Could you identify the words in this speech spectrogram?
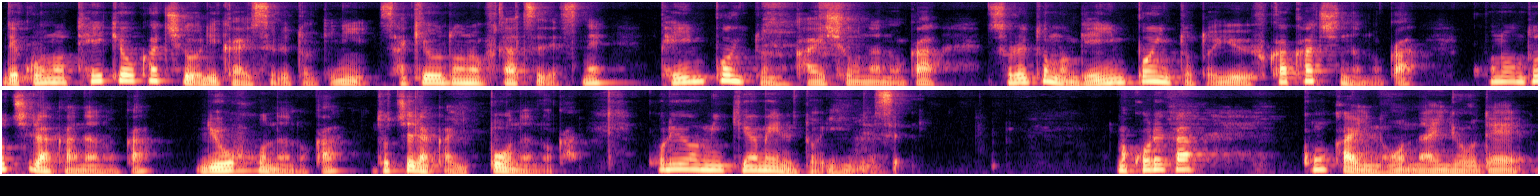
で、この提供価値を理解するときに、先ほどの2つですね、ペインポイントの解消なのか、それともゲインポイントという付加価値なのか、このどちらかなのか、両方なのか、どちらか一方なのか、これを見極めるといいんです。まあ、これが今回の内容で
